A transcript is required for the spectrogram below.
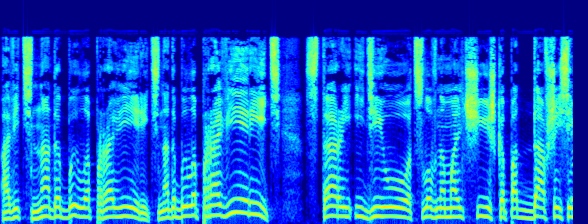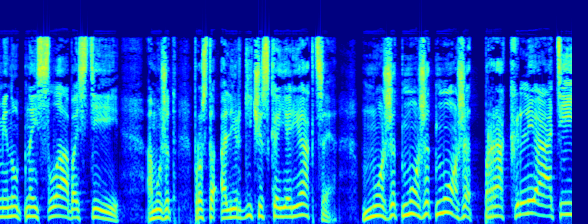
А ведь надо было проверить, надо было проверить. Старый идиот, словно мальчишка, поддавшийся минутной слабости. А может, просто аллергическая реакция? Может, может, может, проклятие!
